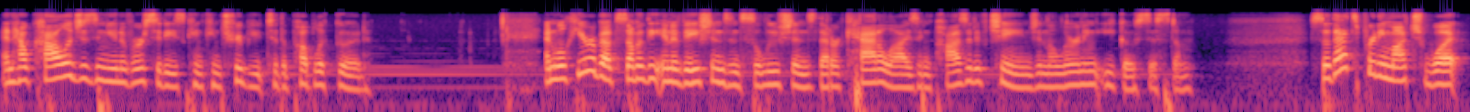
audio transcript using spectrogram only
and how colleges and universities can contribute to the public good and we'll hear about some of the innovations and solutions that are catalyzing positive change in the learning ecosystem. So that's pretty much what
